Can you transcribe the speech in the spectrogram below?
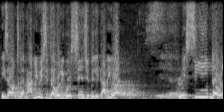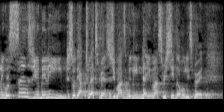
He said unto them, Have you received the Holy Ghost since you believed? Have you what? Received the Holy Ghost since you believed. So there are two experiences. You must believe, then you must receive the Holy Spirit.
